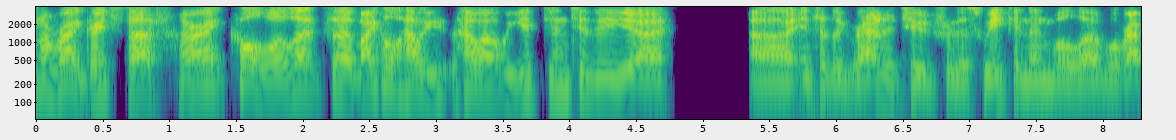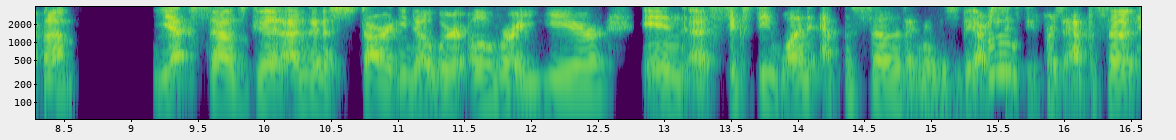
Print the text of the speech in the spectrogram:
All right, great stuff. All right, cool. Well, let's uh, Michael. How we how about we get into the uh, uh, into the gratitude for this week, and then we'll uh, we'll wrap it up. Yep, sounds good. I'm going to start. You know, we're over a year in uh, 61 episodes. I think this will be our Ooh. 61st episode.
